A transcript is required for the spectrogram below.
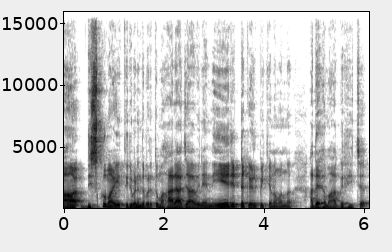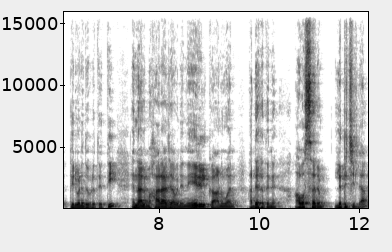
ആ ഡിസ്കുമായി തിരുവനന്തപുരത്ത് മഹാരാജാവിനെ നേരിട്ട് കേൾപ്പിക്കണമെന്ന് അദ്ദേഹം ആഗ്രഹിച്ച് തിരുവനന്തപുരത്തെത്തി. എന്നാൽ മഹാരാജാവിനെ നേരിൽ കാണുവാൻ അദ്ദേഹത്തിന് അവസരം ലഭിച്ചില്ല.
